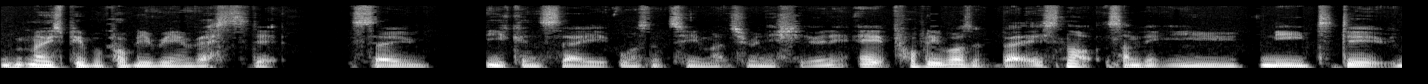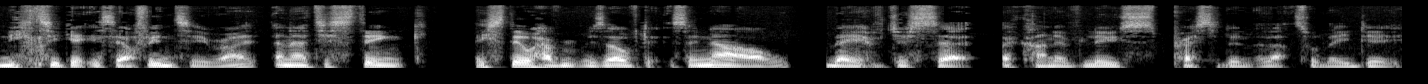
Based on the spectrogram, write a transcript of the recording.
Most people probably reinvested it. So you can say it wasn't too much of an issue. And it, it, probably wasn't, but it's not something you need to do, need to get yourself into, right? And I just think they still haven't resolved it. So now they have just set a kind of loose precedent that that's what they do.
